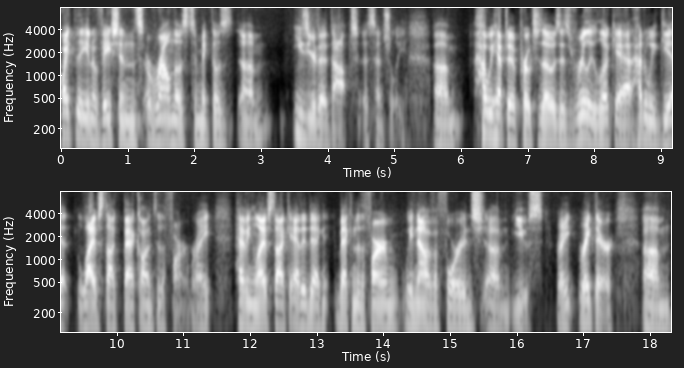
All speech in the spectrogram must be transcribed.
quite the innovations around those to make those um, easier to adopt, essentially. Um, how we have to approach those is really look at how do we get livestock back onto the farm, right? Having livestock added back into the farm, we now have a forage um, use, right? Right there. Um,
